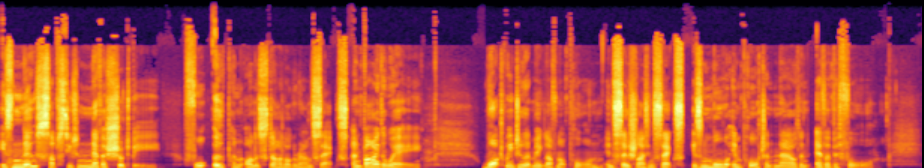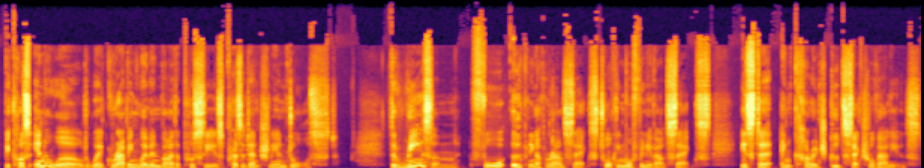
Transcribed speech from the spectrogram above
is no substitute and never should be for open, honest dialogue around sex. And by the way, what we do at Make Love Not Porn in socializing sex is more important now than ever before. Because in a world where grabbing women by the pussy is presidentially endorsed, the reason for opening up around sex, talking more freely about sex, is to encourage good sexual values.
